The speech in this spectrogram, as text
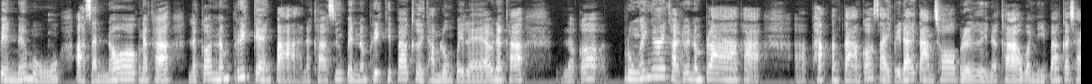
เป็นเนื้อหมูสันนอกนะคะ แล้วก็น้ำพริกแกงป่านะคะ ซึ่งเป็นน้ำพริกที่ป้าเคยทำลงไปแล้วนะคะ แล้วก็ปรุงง่ายๆค่ะด้วยน้ำปลาค่ะ ผักต่างๆ ก็ใส่ไปได้ตามชอบเลยนะคะ วันนี้ป้าก็ใช้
